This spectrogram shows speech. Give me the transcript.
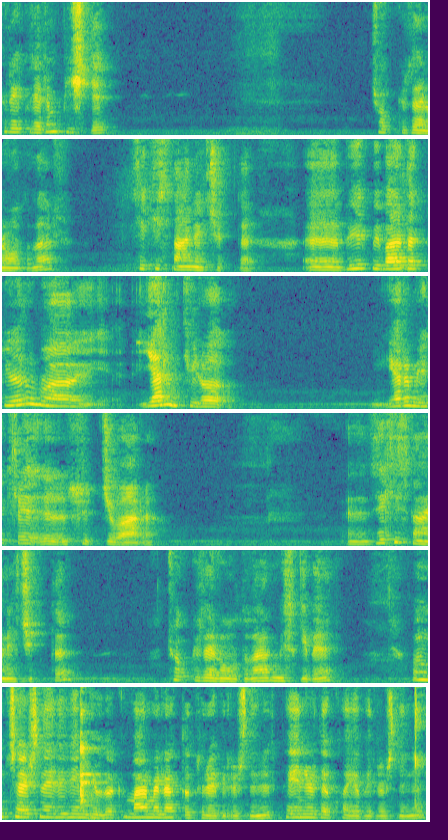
Kreplerim pişti. Çok güzel oldular. 8 tane çıktı. Ee, büyük bir bardak diyorum. E, yarım kilo yarım litre e, süt civarı. 8 tane çıktı. Çok güzel oldular mis gibi. Bunun içerisine dediğim gibi marmelat da sürebilirsiniz. Peynir de koyabilirsiniz.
